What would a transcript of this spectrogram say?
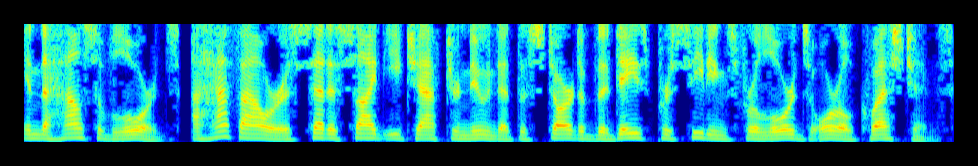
In the House of Lords, a half hour is set aside each afternoon at the start of the day's proceedings for Lords' oral questions.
